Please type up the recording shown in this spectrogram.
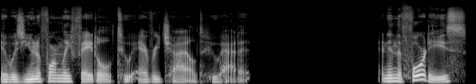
It was uniformly fatal to every child who had it. And in the 40s,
